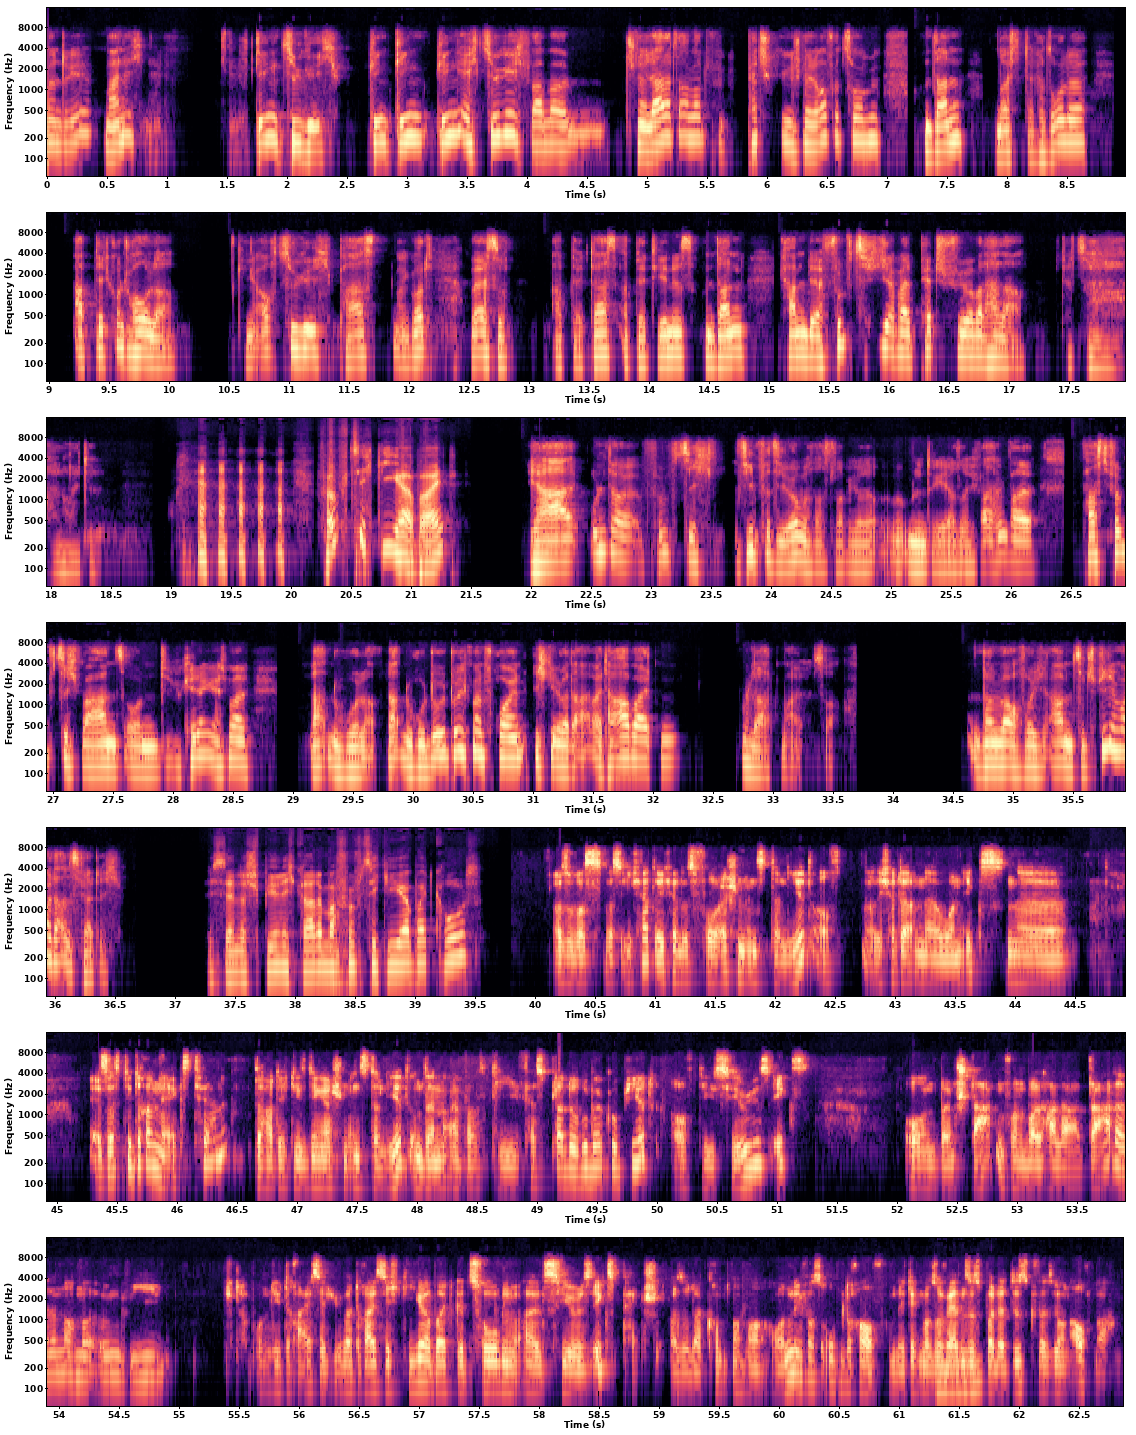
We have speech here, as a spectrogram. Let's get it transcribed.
den Dreh, meine ich. Ging zügig. ging, ging, ging echt zügig, war aber schnell da, Download, Patch ging schnell draufgezogen und dann neueste Konsole, Update Controller. Ging auch zügig, passt, mein Gott. Aber erst so, Update das, Update jenes und dann kam der 50 GB Patch für Valhalla. Ich dachte ah, Leute. 50 Gigabyte? Ja, unter 50, 47 irgendwas was, glaube ich, um den Dreh. Also ich war auf jeden Fall fast 50 waren es und okay, dann erstmal, lad in Ruhe, lad in Ruhe durch, mein Freund. Ich gehe weiter, weiter arbeiten. Du lad mal. So. Und dann war auch, wo ich abends zum Spielen wollte, alles fertig. Ist denn das Spiel nicht gerade mal 50 Gigabyte groß? Also was, was ich hatte, ich hatte es vorher schon installiert. Auf, also ich hatte an der One X eine SSD dran, eine externe. Da hatte ich die Dinger schon installiert und dann einfach die Festplatte rüber kopiert auf die Series X. Und beim Starten von Valhalla, da hat er dann nochmal irgendwie, ich glaube, um die 30, über 30 Gigabyte gezogen als Series X Patch. Also da kommt nochmal ordentlich was oben drauf. Und ich denke mal, so werden sie es bei der Disk-Version auch machen.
